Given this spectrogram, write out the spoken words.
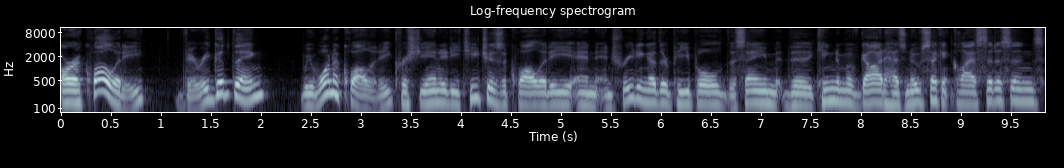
are equality, very good thing. We want equality. Christianity teaches equality and, and treating other people the same. The kingdom of God has no second class citizens.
